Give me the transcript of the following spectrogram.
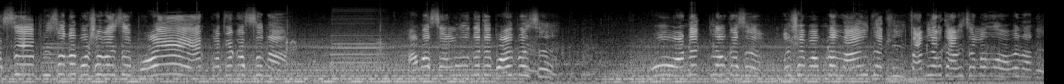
আছে পিছনে বসে রয়েছে, ভয়ে আর কথা না। আমার চালানো দেখে ভয় পাইছে। ও অনেক দেখি, তাহলে আর গাড়ি চালানো হবে না রে।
